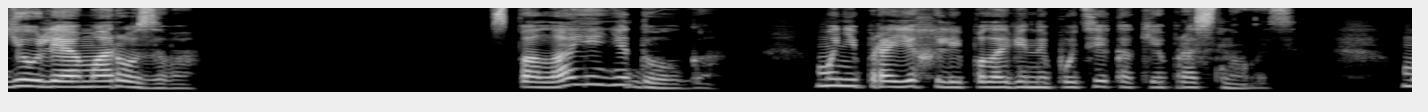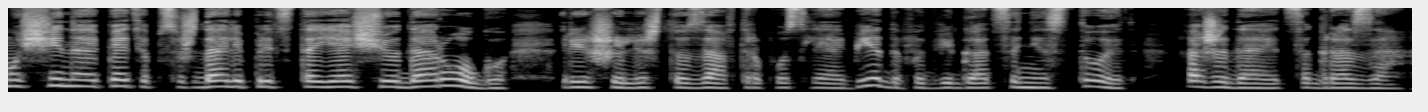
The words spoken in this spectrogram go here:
Юлия Морозова. Спала я недолго. Мы не проехали половины пути, как я проснулась. Мужчины опять обсуждали предстоящую дорогу, решили, что завтра после обеда выдвигаться не стоит, ожидается гроза.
